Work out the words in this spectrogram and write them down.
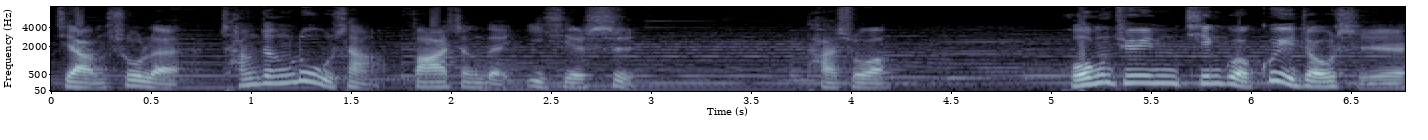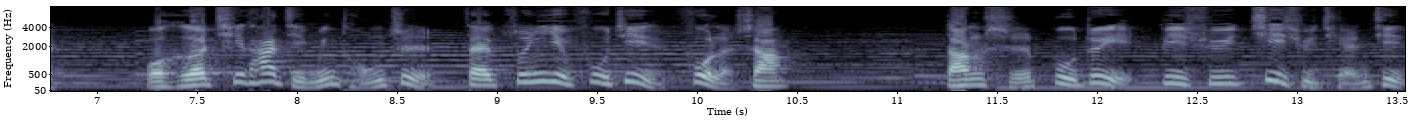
讲述了长征路上发生的一些事。他说：“红军经过贵州时，我和其他几名同志在遵义附近负了伤。当时部队必须继续前进，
